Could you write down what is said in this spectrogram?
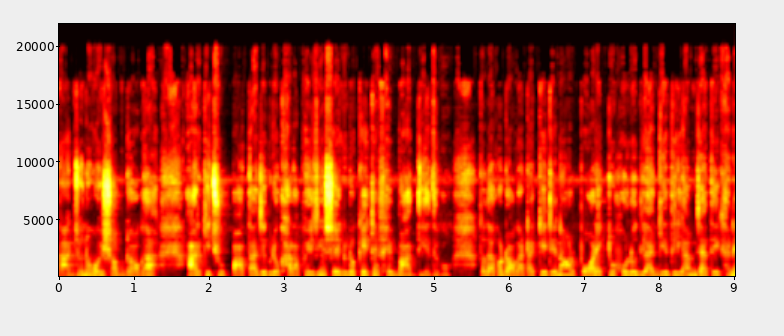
তার জন্য ওই সব ডগা আর কিছু পাতা যেগুলো খারাপ হয়ে গিয়ে সেগুলো কেটে ফে, বাদ দিয়ে দেবো। তো দেখো, ডগাটা কেটে নেওয়ার পর একটু হলুদ লাগিয়ে দিলাম, যাতে এখানে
